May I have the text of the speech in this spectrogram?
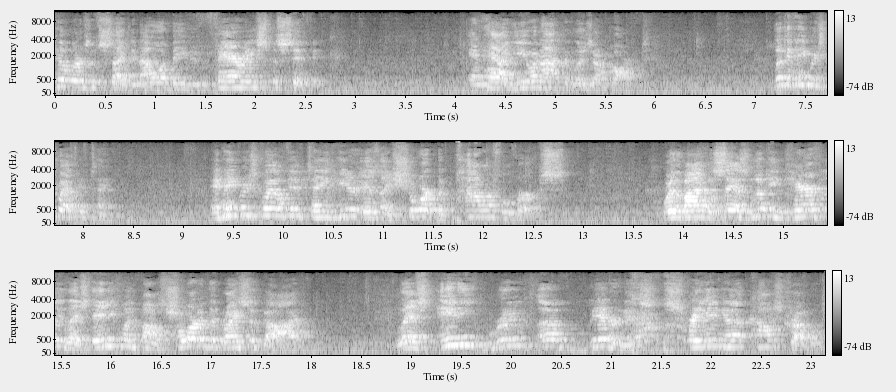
pillars of Satan. I want to be very specific in how you and I could lose our heart. Look at Hebrews 12 15. In Hebrews 12 15, here is a short but powerful verse where the Bible says, Looking carefully, lest anyone fall short of the grace of God lest any root of bitterness springing up cause trouble,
